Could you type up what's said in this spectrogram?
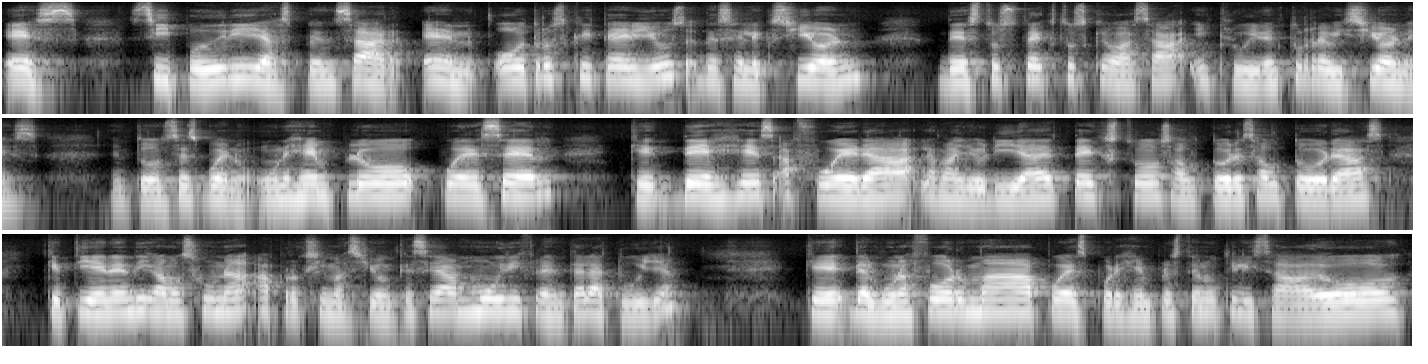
es si podrías pensar en otros criterios de selección de estos textos que vas a incluir en tus revisiones. Entonces, bueno, un ejemplo puede ser que dejes afuera la mayoría de textos, autores, autoras que tienen, digamos, una aproximación que sea muy diferente a la tuya, que de alguna forma, pues, por ejemplo, estén utilizado,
